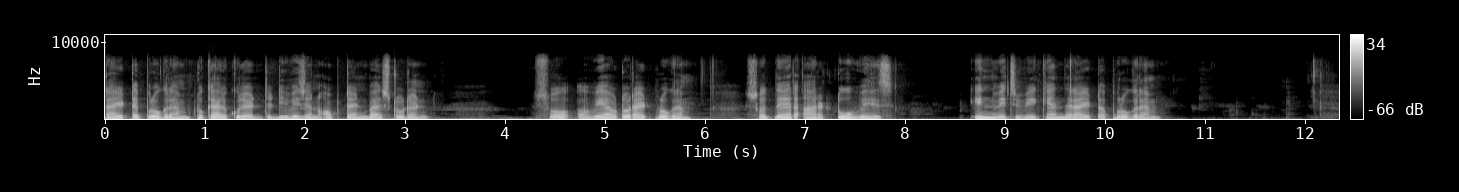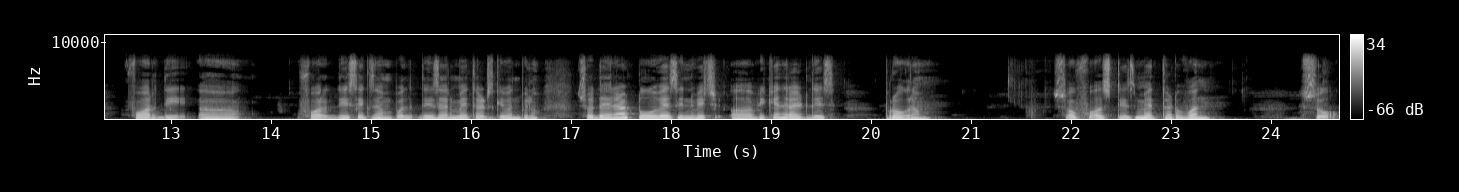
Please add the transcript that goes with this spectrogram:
Write a program to calculate the division obtained by student so uh, we have to write program. So there are two ways in which we can write a program. For the uh, for this example these are methods given below. So there are two ways in which uh, we can write this program. So first is method 1 so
